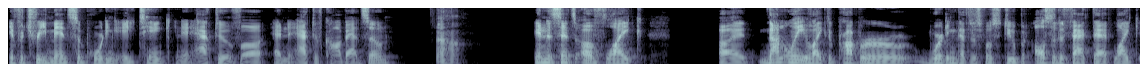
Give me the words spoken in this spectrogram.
infantrymen supporting a tank in an active uh, an active combat zone Uh-huh. in the sense of like uh not only like the proper wording that they're supposed to do but also the fact that like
